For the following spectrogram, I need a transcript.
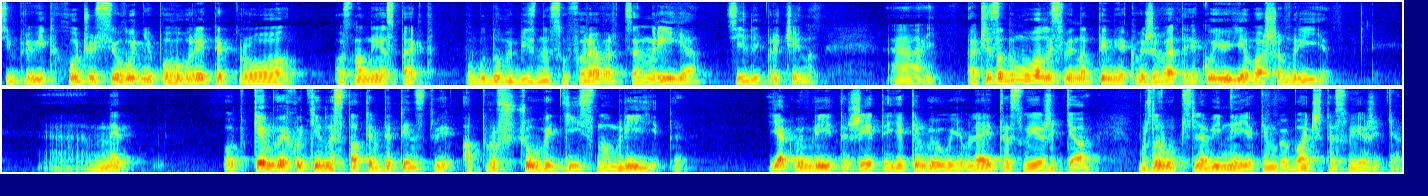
Всім привіт! Хочу сьогодні поговорити про основний аспект побудови бізнесу Forever це мрія, цілі причина. Е, А чи задумувались ви над тим, як ви живете, якою є ваша мрія? Е, Не от ким ви хотіли стати в дитинстві, а про що ви дійсно мрієте? Як ви мрієте жити, яким ви уявляєте своє життя? Можливо, після війни, яким ви бачите своє життя?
